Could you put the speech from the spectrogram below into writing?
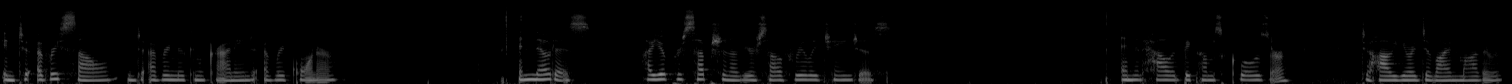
into every cell, into every nook and cranny, into every corner. And notice how your perception of yourself really changes and how it becomes closer to how your divine mother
